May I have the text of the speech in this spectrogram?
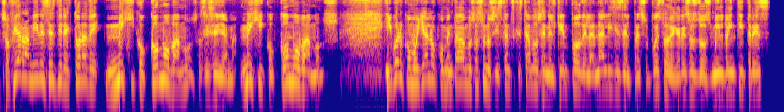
Sofía Ramírez es directora de México, ¿cómo vamos? Así se llama, México, ¿cómo vamos? Y bueno, como ya lo comentábamos hace unos instantes que estamos en el tiempo del análisis del presupuesto de egresos 2023,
